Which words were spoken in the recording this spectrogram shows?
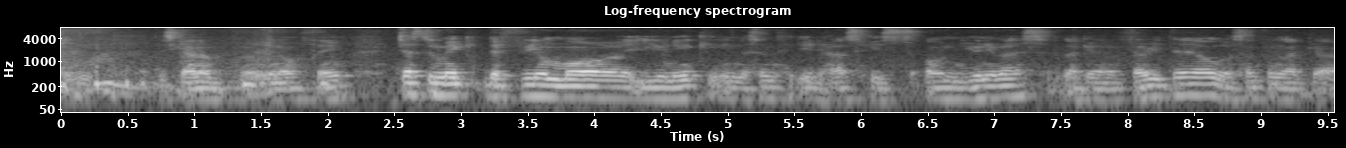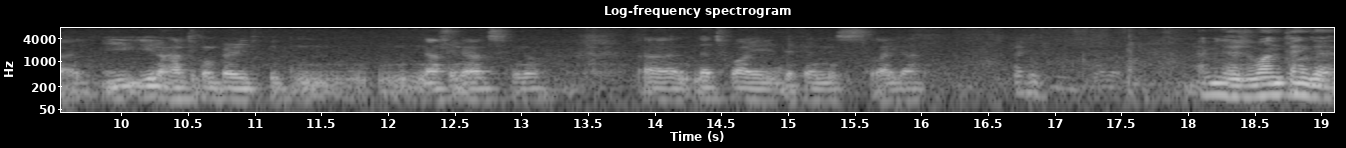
and this kind of you know thing, just to make the film more unique in the sense it has his own universe, like a fairy tale or something like. Uh, you you don't have to compare it with nothing else, you know. Uh, that's why the film is like that. I mean, there's one thing that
